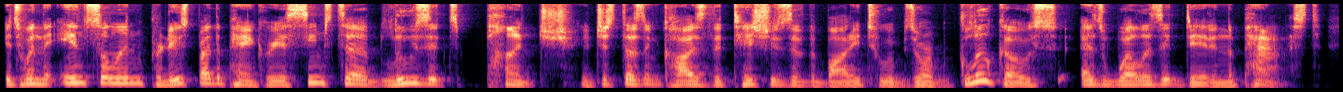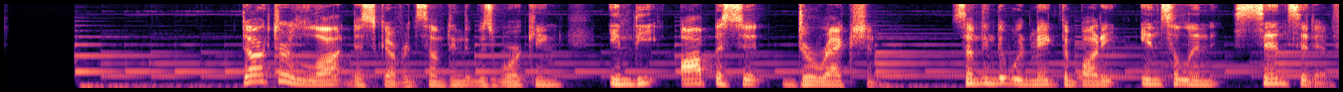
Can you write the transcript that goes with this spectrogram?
It's when the insulin produced by the pancreas seems to lose its punch. It just doesn't cause the tissues of the body to absorb glucose as well as it did in the past. Dr. Lautt discovered something that was working in the opposite direction, something that would make the body insulin sensitive.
